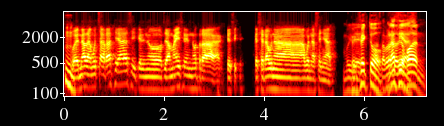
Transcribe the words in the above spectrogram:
Pues nada, muchas gracias y que nos llamáis en otra, que, que será una buena señal. Muy bien. Perfecto, Hasta pronto, gracias. Juan.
